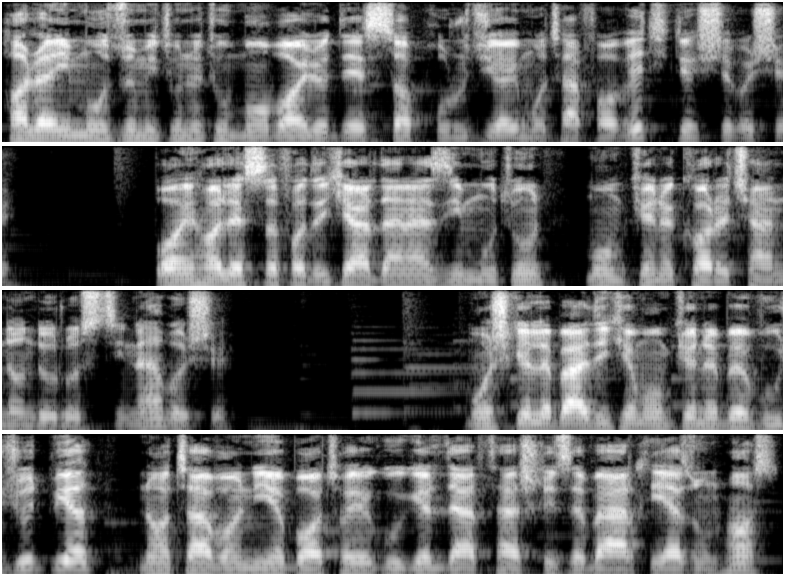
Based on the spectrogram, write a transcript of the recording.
حالا این موضوع می‌تونه تو موبایل و دسکتاپ خروجی های متفاوتی داشته باشه. با این حال استفاده کردن از این متون ممکنه کار چندان درستی نباشه. مشکل بعدی که ممکنه به وجود بیاد ناتوانی بات های گوگل در تشخیص برخی از اونهاست.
